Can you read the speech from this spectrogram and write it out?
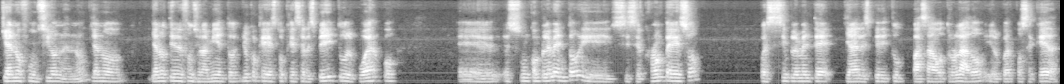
ya no funciona, ¿no? Ya no, ya no tiene funcionamiento. Yo creo que esto que es el espíritu, el cuerpo, eh, es un complemento y si se rompe eso, pues simplemente ya el espíritu pasa a otro lado y el cuerpo se queda.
